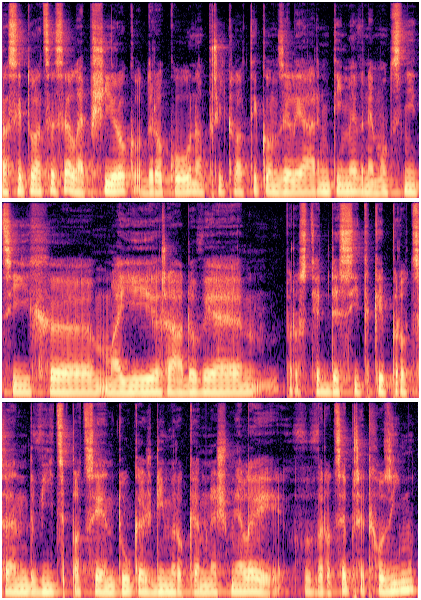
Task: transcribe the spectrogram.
Ta situace se lepší rok od roku, například ty konziliární týmy v nemocnicích eh, mají řádově prostě desítky procent víc pacientů každým rokem, než měli v roce předchozím.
